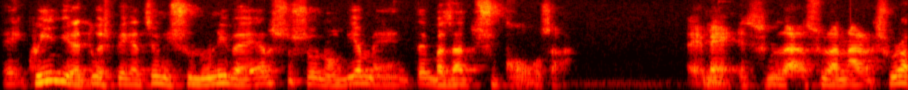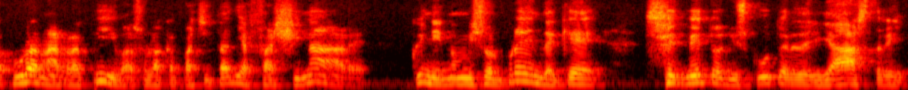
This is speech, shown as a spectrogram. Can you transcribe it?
e quindi le tue spiegazioni sull'universo sono ovviamente basate su cosa? Eh beh, sulla, sulla, sulla pura narrativa, sulla capacità di affascinare. Quindi non mi sorprende che se metto a discutere degli astri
